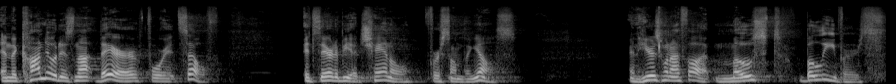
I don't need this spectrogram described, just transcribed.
And the conduit is not there for itself, it's there to be a channel for something else. And here's when I thought most believers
